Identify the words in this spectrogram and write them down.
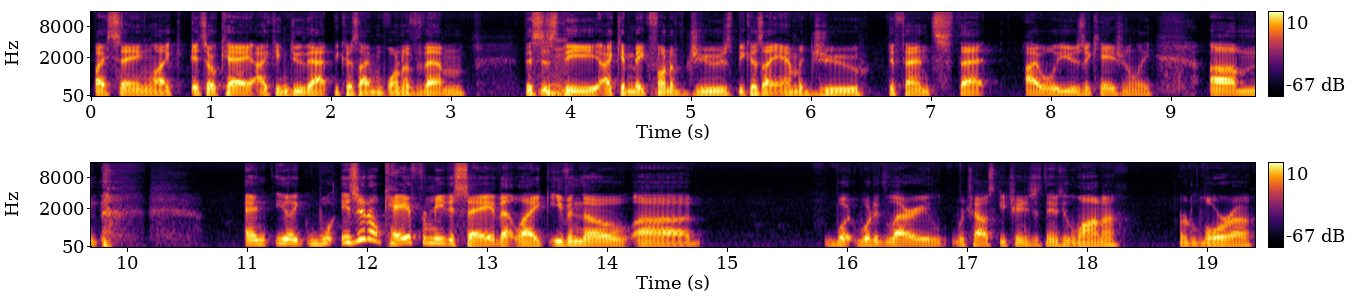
by saying like it's okay, I can do that because I'm one of them. This is the I can make fun of Jews because I am a Jew defense that I will use occasionally. Um, and like, w- is it okay for me to say that like even though uh, what what did Larry Wachowski change his name to Lana or Laura?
